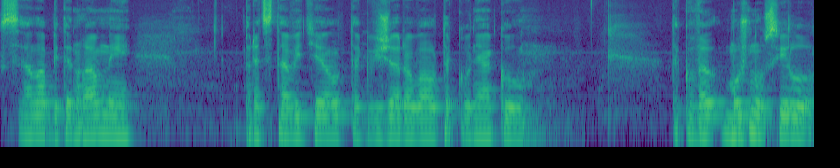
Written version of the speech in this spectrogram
chcel, aby ten hlavný predstaviteľ tak vyžaroval takú nejakú takú veľ, možnú sílu,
